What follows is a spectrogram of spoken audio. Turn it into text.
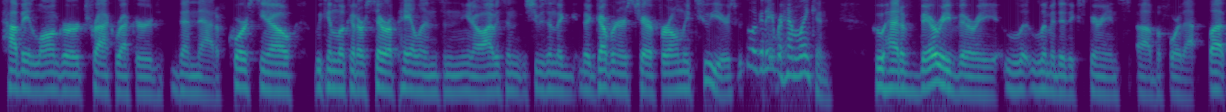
have a longer track record than that. Of course, you know, we can look at our Sarah Palin's and, you know, I was in, she was in the, the governor's chair for only two years. We can look at Abraham Lincoln, who had a very, very li- limited experience uh, before that. But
